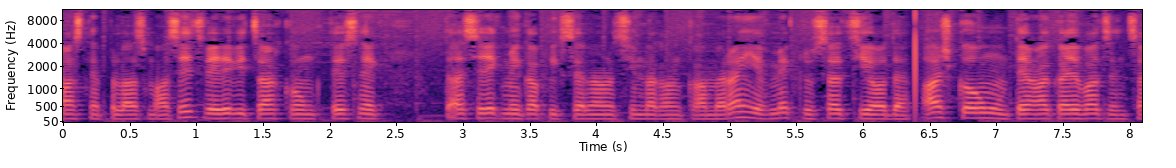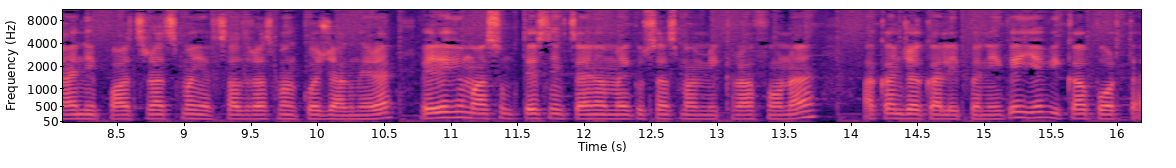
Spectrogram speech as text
մասն է պլաստմասից, վերևի ցախ կողմ կտեսնեք 13 մեգապիքսելանոց հիմնական կամերան եւ 1 լուսացիոդը։ Աջ կողմում տեղակայված են ցայնի բարձրացման եւ ցածրացման կոժակները։ Վերևի մասում կտեսնենք ցայնամեգուսացման միկրոֆոնը, ականջակալի պնիկը եւ իկապորտը։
